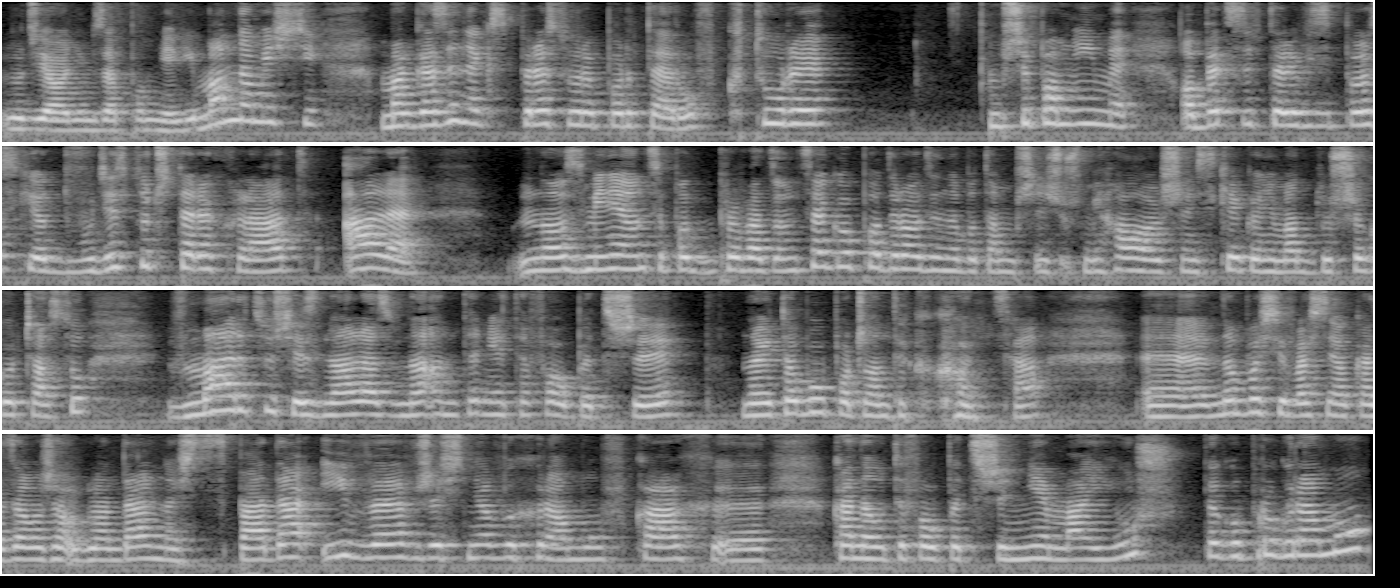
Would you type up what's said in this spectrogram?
ludzie o nim zapomnieli. Mam na myśli magazyn Ekspresu Reporterów, który, przypomnijmy, obecny w telewizji polskiej od 24 lat, ale no, zmieniający prowadzącego po drodze, no bo tam przecież już Michała Olszańskiego nie ma dłuższego czasu, w marcu się znalazł na antenie TVP3, no i to był początek końca, e, no bo się właśnie okazało, że oglądalność spada i we wrześniowych ramówkach e, kanał TVP3 nie ma już tego programu.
